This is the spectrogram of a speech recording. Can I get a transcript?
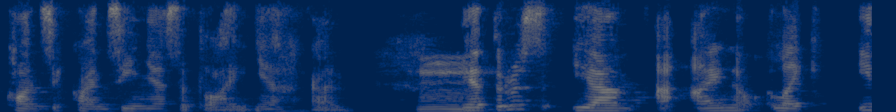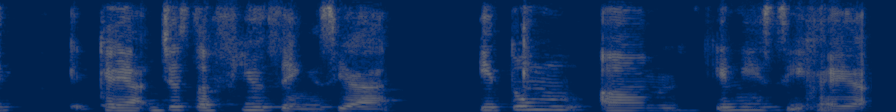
konsekuensinya setelahnya kan. Hmm. Ya terus ya I, I know like it kayak just a few things ya. Itu um, ini sih kayak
